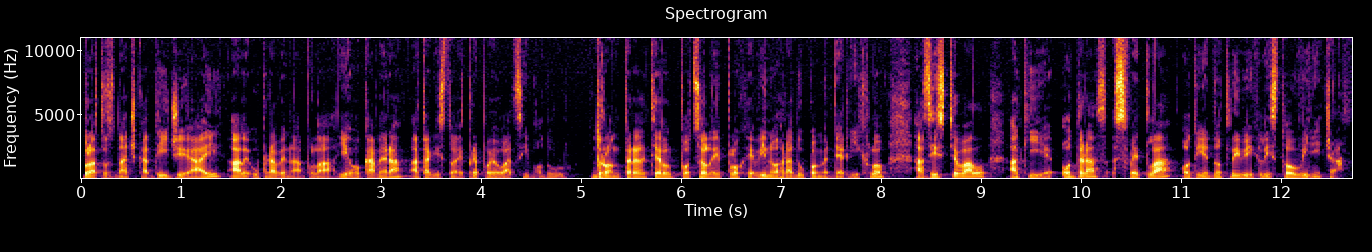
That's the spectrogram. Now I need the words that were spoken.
Bola to značka DJI, ale upravená bola jeho kamera a takisto aj prepojovací modul. Dron preletel po celej ploche Vinohradu pomerne rýchlo a zisťoval, aký je odraz svetla od jednotlivých listov viniča.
